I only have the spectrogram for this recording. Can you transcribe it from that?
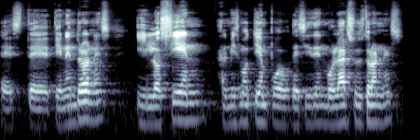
este, tienen drones y los 100 al mismo tiempo deciden volar sus drones,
